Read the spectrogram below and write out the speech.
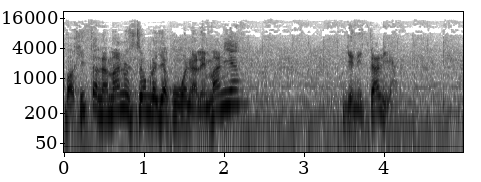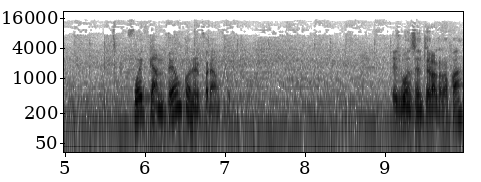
Bajita la mano, este hombre ya jugó en Alemania y en Italia. Fue campeón con el Frankfurt. ¿Es buen central, Rafa?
